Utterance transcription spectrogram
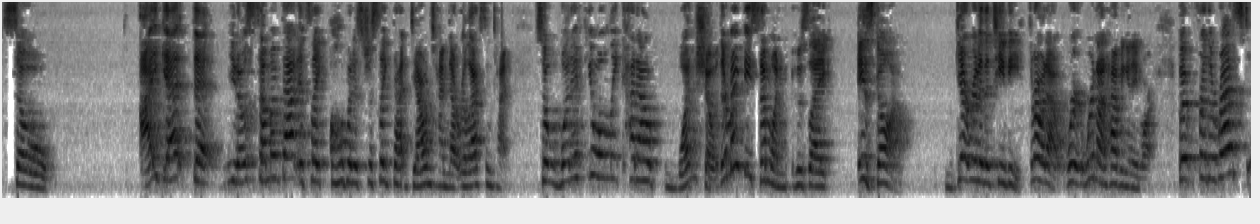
So I get that, you know, some of that it's like, oh, but it's just like that downtime, that relaxing time. So what if you only cut out one show? There might be someone who's like, is gone. Get rid of the TV, throw it out. We're, we're not having it anymore. But for the rest,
